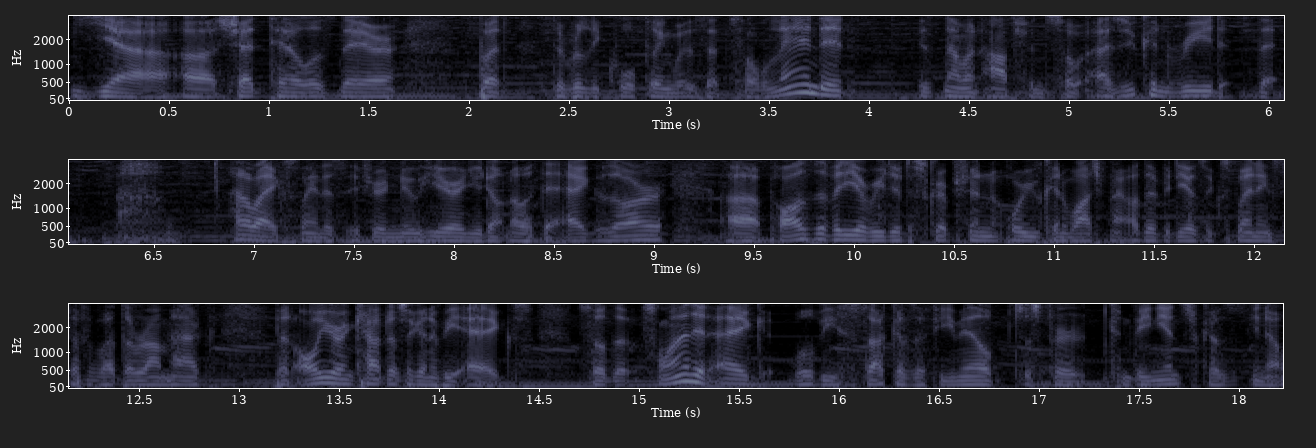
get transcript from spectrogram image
yeah, uh, Shed Tail is there. But the really cool thing was that Salandit is now an option. So as you can read the how do I explain this? If you're new here and you don't know what the eggs are, uh, pause the video, read the description, or you can watch my other videos explaining stuff about the ROM hack. But all your encounters are going to be eggs. So the Salandit egg will be stuck as a female just for convenience because, you know,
